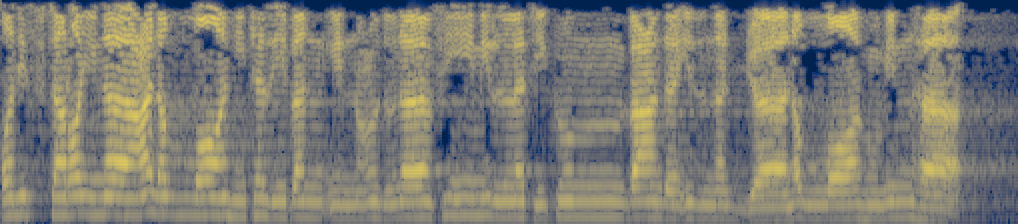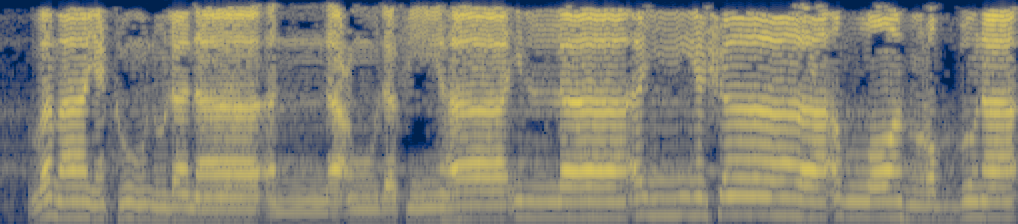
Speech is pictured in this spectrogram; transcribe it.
قد افترينا على الله كذبا إن عدنا في ملتكم بعد إذ نجانا الله منها وما يكون لنا أن نعود فيها إلا أن يشاء الله ربنا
